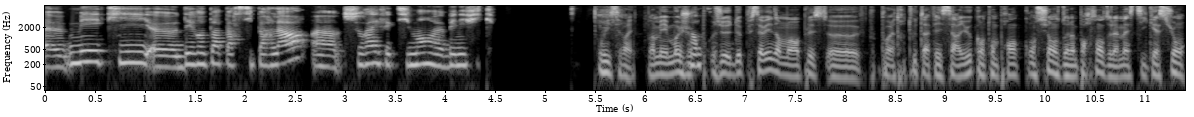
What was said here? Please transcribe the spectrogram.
euh, mais qui, euh, des repas par-ci par-là, euh, sera effectivement bénéfique. Oui, c'est vrai. Non, mais moi, je, je, de- vous savez, non, en plus, euh, pour être tout à fait sérieux, quand on prend conscience de l'importance de la mastication,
